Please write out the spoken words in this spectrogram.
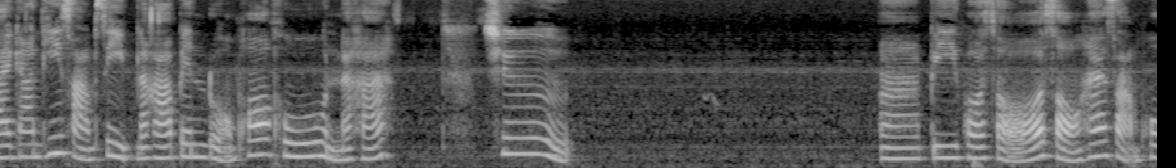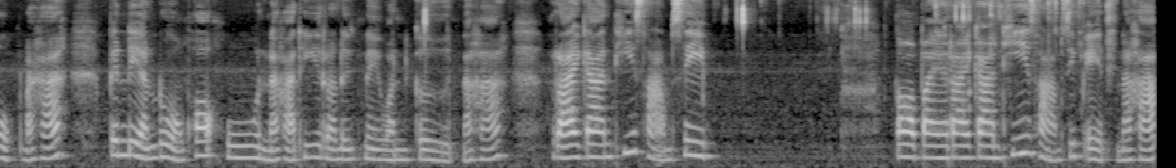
รายการที่ 30 นะคะ เป็นหลวงพ่อคูณนะคะ ชื่ออ่าปีพศ2536 นะคะ เป็นเหรียญหลวงพ่อคูณนะคะ ที่ระลึกในวันเกิดนะคะ รายการที่ 30 ต่อไปรายการที่ 31 นะคะ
